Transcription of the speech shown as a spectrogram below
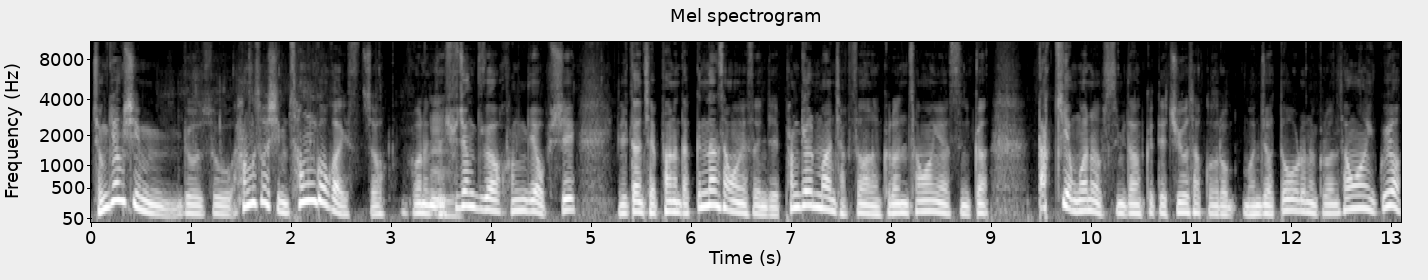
정경심 교수 항소심 선고가 있었죠. 그거는 이제 음. 휴정 기간 관계없이 일단 재판은 다 끝난 상황에서 이제 판결만 작성하는 그런 상황이었으니까 딱히 연관은 없습니다. 그때 주요 사건으로 먼저 떠오르는 그런 상황이고요.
